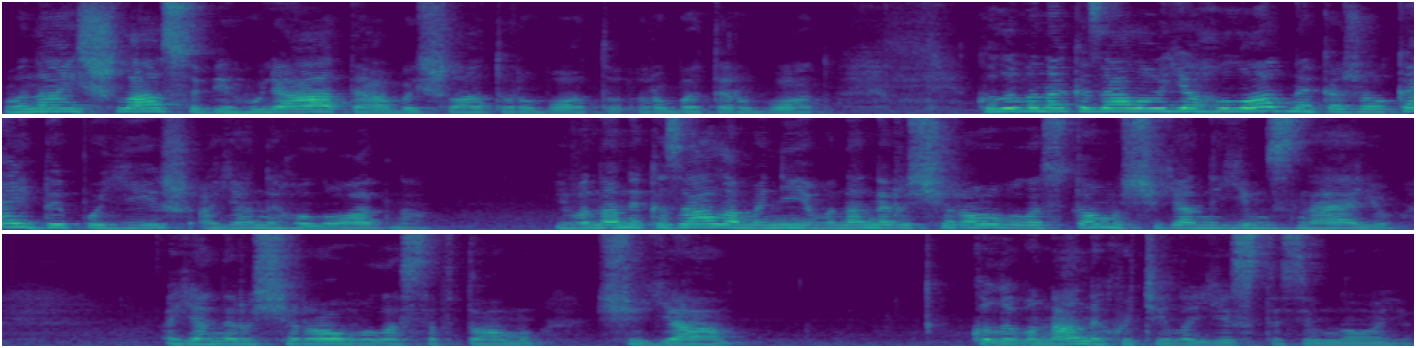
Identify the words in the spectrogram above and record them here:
вона йшла собі гуляти або йшла ту роботу, робити роботу. Коли вона казала, о, я голодна, я кажу, окей, йди поїж, а я не голодна. І вона не казала мені, вона не розчаровувалась в тому, що я не їм з нею, а я не розчаровувалася в тому, що я, коли вона не хотіла їсти зі мною.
